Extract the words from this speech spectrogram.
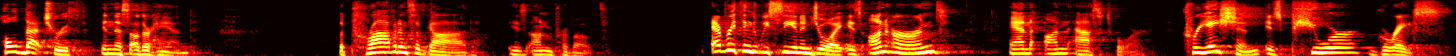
Hold that truth in this other hand. The providence of God is unprovoked. Everything that we see and enjoy is unearned and unasked for. Creation is pure grace.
